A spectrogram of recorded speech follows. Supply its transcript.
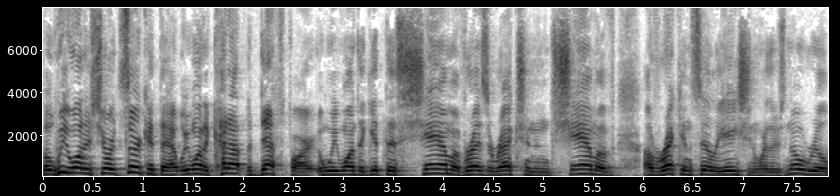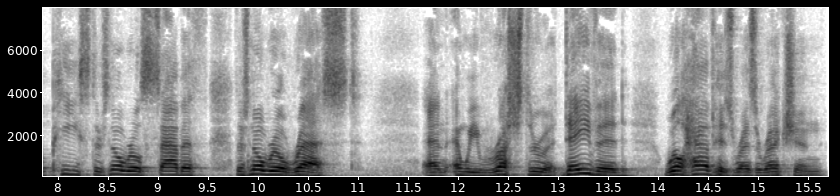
But we want to short circuit that. We want to cut out the death part and we want to get this sham of resurrection and sham of, of reconciliation where there's no real peace, there's no real Sabbath, there's no real rest. And, and we rush through it. David will have his resurrection,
